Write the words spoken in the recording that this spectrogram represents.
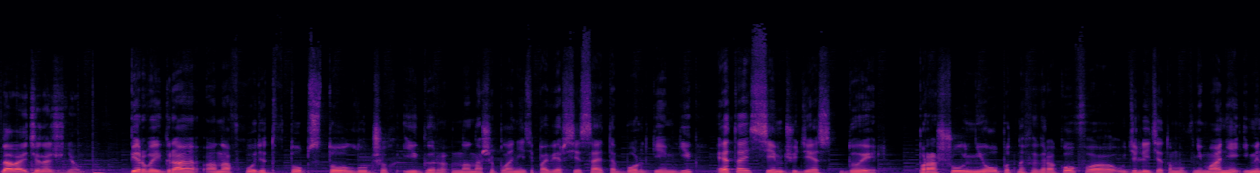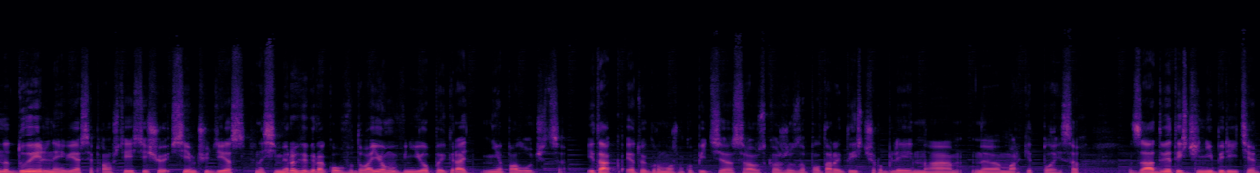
Давайте начнем. Первая игра, она входит в топ-100 лучших игр на нашей планете по версии сайта Board Game Geek. Это 7 чудес дуэль прошу неопытных игроков э, уделить этому внимание. Именно дуэльная версия, потому что есть еще 7 чудес на семерых игроков, вдвоем в нее поиграть не получится. Итак, эту игру можно купить, э, сразу скажу, за полторы тысячи рублей на э, маркетплейсах. За 2000 не берите,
